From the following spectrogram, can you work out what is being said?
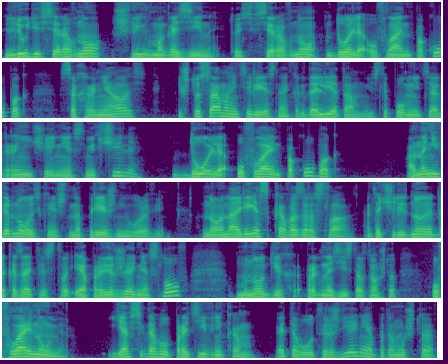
люди все равно шли в магазины. То есть все равно доля оффлайн покупок сохранялась. И что самое интересное, когда летом, если помните, ограничения смягчили, доля оффлайн покупок, она не вернулась, конечно, на прежний уровень, но она резко возросла. Это очередное доказательство и опровержение слов многих прогнозистов о том, что оффлайн умер. Я всегда был противником этого утверждения, потому что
